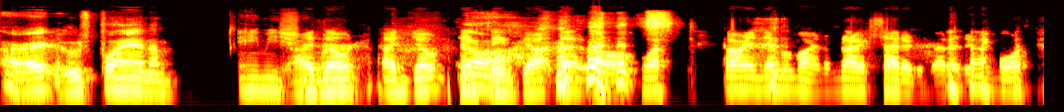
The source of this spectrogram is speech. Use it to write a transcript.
All right, who's playing them? Amy Schumer. I don't I don't think Oh. they've got that. Well, all right, never mind. I'm not excited about it anymore.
